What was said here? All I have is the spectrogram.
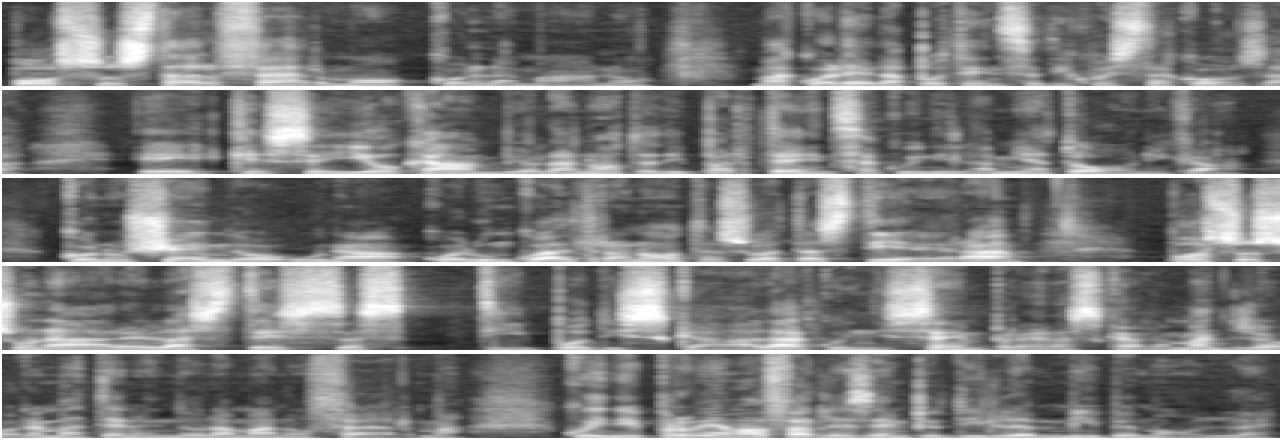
posso star fermo con la mano. Ma qual è la potenza di questa cosa? È che se io cambio la nota di partenza, quindi la mia tonica, conoscendo una qualunque altra nota sulla tastiera, posso suonare la stessa tipo di scala, quindi sempre la scala maggiore, ma tenendo la mano ferma. Quindi proviamo a fare l'esempio del Mi bemolle.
